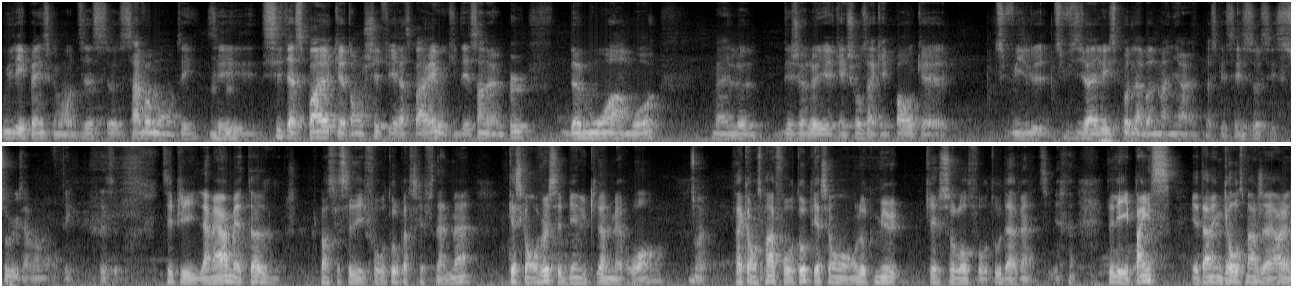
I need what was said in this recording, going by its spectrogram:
oui, les pinces, comme on dit, ça, ça va monter. C'est- Si tu espères que ton chiffre il reste pareil ou qu'il descende un peu de mois en mois, ben là, déjà là, il y a quelque chose à quelque part que tu, tu visualises pas de la bonne manière. Parce que c'est ça, c'est sûr que ça va monter. C'est ça. Puis la meilleure méthode, pense que c'est les photos parce que finalement, qu'est-ce qu'on veut, c'est bien looker dans le miroir. Ouais. Fait qu'on se prend en photo, puis est-ce qu'on look mieux que sur l'autre photo d'avant. les pinces, il y a tellement une grosse marge d'erreur.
